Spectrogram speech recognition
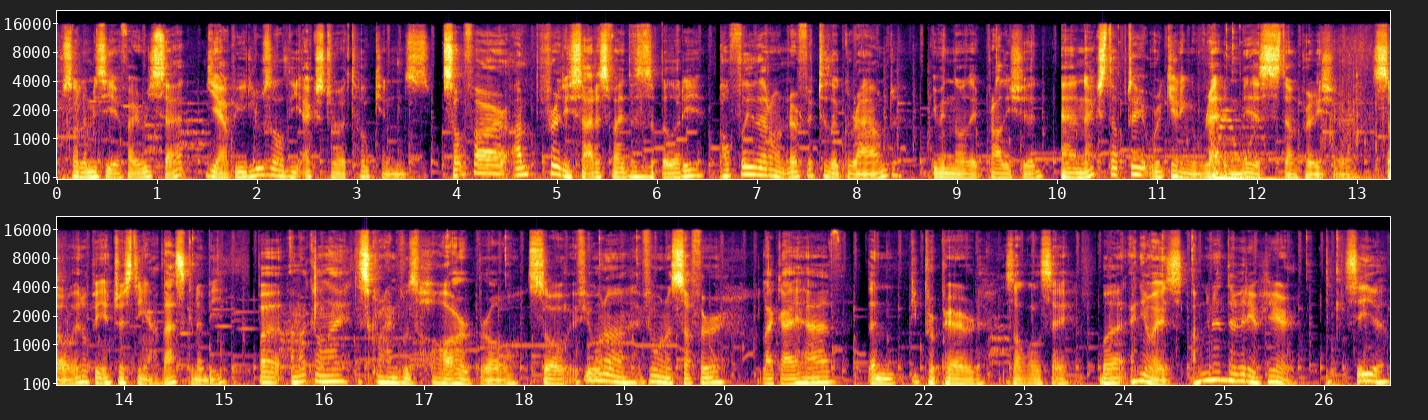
So let me see if I reset. Yeah, we lose all the extra tokens. So far, I'm pretty satisfied with this ability. Hopefully they don't nerf it to the ground, even though they probably should. And next update, we're getting Red Mist, I'm pretty sure. So it'll be interesting how that's gonna be. But I'm not gonna lie, this grind was hard, bro. So if you wanna, if you wanna suffer like I have, then be prepared is all I'll say. But anyways, I'm gonna end the video here. See ya.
